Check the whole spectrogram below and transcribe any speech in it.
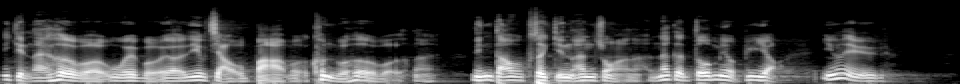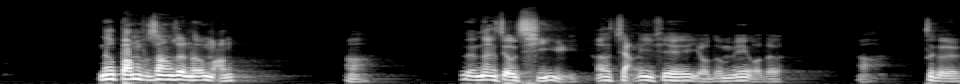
你进来好无？有诶无呀？有脚饱无？困不好无？啊，领导最近安怎了？那个都没有必要，因为那帮不上任何忙啊。那那个就奇语，啊，讲一些有的没有的啊。这个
